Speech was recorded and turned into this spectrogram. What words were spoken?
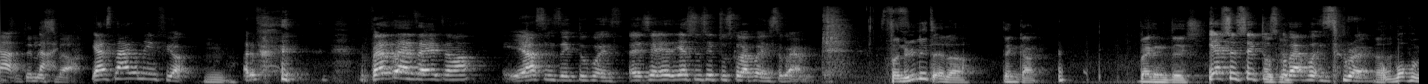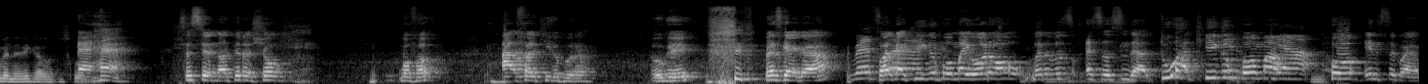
Ja, Så det er lidt nej. svært. Jeg har snakket med en fyr, mm. og det, det første han sagde til mig, jeg synes ikke, du er på altså, jeg, jeg synes ikke, du skal være på Instagram. For nyligt, eller dengang? Back in the days. Jeg synes ikke, du Okay. skulle være på Instagram. Og Hvorfor vil den ikke have, at du skulle? Aha. Så siger han, nå, det er da sjovt. Hvorfor? Ej, folk kigger på dig. Okay. Hvad skal jeg gøre? Red Folk har kigget på mig i 8 år. Hvad er det, for- altså sådan der. Du har kigget på mig Ja. på Instagram.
